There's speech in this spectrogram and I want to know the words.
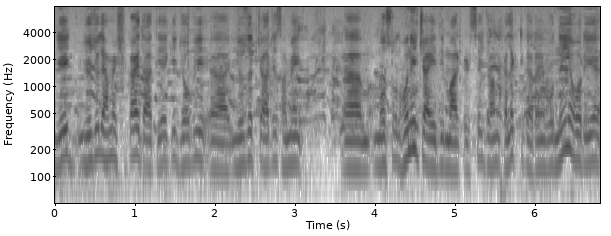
ये यूजुअली हमें शिकायत आती है कि जो भी यूज़र चार्जेस हमें मौसू होनी चाहिए थी मार्केट से, जो हम कलेक्ट कर रहे हैं, वो नहीं हो रही है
